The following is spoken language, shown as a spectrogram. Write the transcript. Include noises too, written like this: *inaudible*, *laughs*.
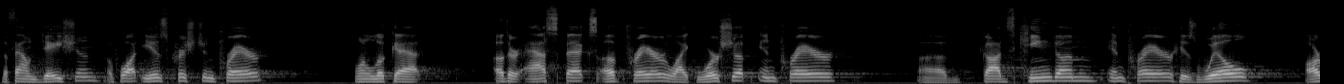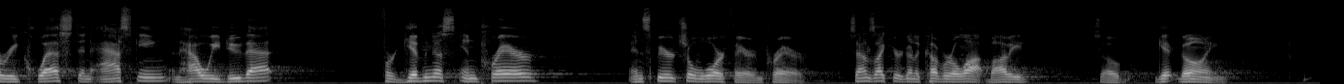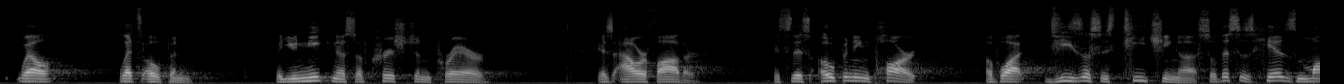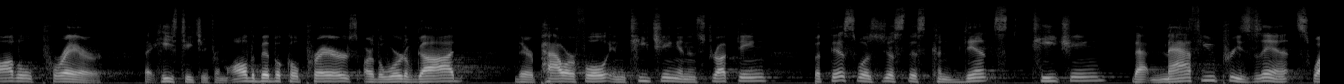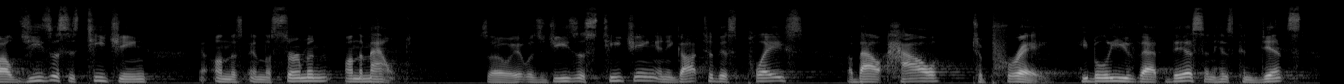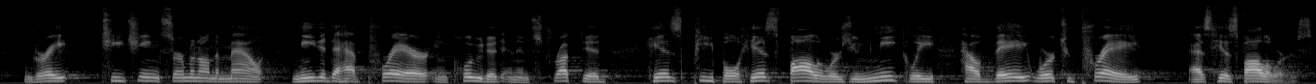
the foundation of what is Christian prayer. I want to look at other aspects of prayer, like worship in prayer, uh, God's kingdom in prayer, His will, our request and asking, and how we do that, forgiveness in prayer, and spiritual warfare in prayer. Sounds like you're going to cover a lot, Bobby. So get going. Well, let's open. The uniqueness of Christian prayer is Our Father. It's this opening part of what Jesus is teaching us. So, this is his model prayer that he's teaching from. All the biblical prayers are the Word of God, they're powerful in teaching and instructing. But this was just this condensed teaching that Matthew presents while Jesus is teaching on the, in the Sermon on the Mount. So it was Jesus teaching, and he got to this place about how to pray. He believed that this and his condensed, great teaching, Sermon on the Mount, needed to have prayer included and instructed his people, his followers, uniquely how they were to pray as his followers.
